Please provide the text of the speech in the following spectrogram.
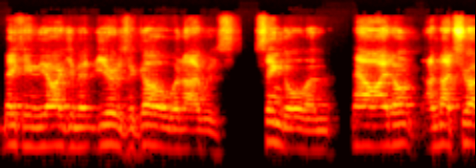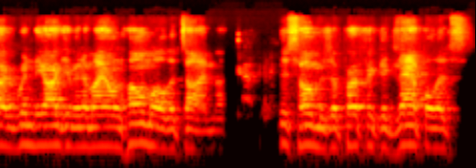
making the argument years ago when I was single, and now I don't. I'm not sure I win the argument in my own home all the time. This home is a perfect example. It's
